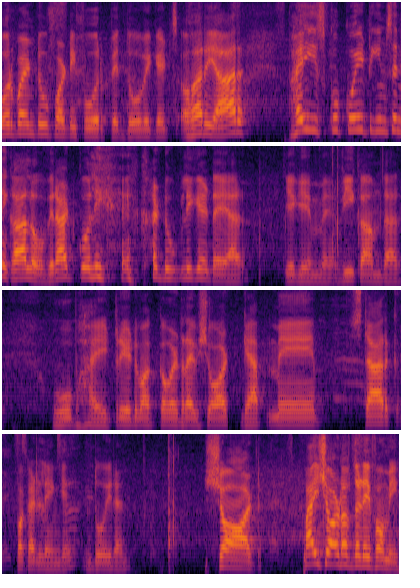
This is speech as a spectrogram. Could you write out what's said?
4.244 पे दो विकेट्स। और यार, भाई, इसको कोई टीम से निकालो। विराट कोहली का डुप्लीकेट है यार, ये गेम में, वी कामदार। वो भाई, trademark cover drive shot, gap में स्टार्क पकड़ लेंगे, दो ही रन। शॉट, भाई, shot of the day for me.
